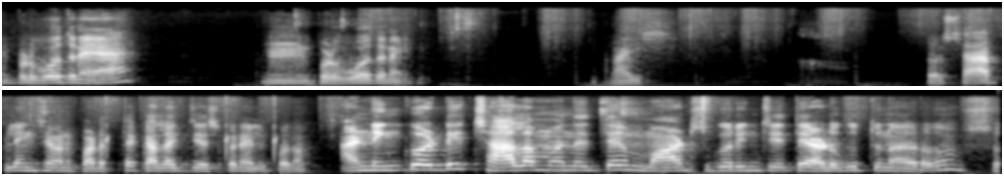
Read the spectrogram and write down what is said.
ఇప్పుడు పోతున్నాయా? ఇప్పుడు పోతున్నాయి. నైస్ సో శాప్లింగ్స్ ఏమైనా పడితే కలెక్ట్ చేసుకొని వెళ్ళిపోదాం. అండ్ ఇంకోటి చాలా మంది అయితే మార్ట్స్ గురించి అయితే అడుగుతున్నారు. సో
